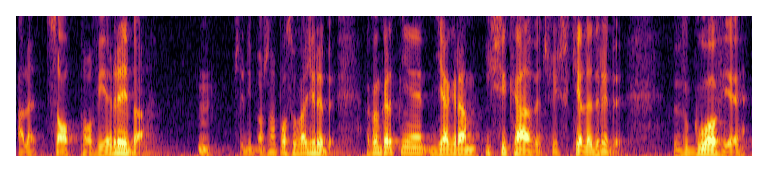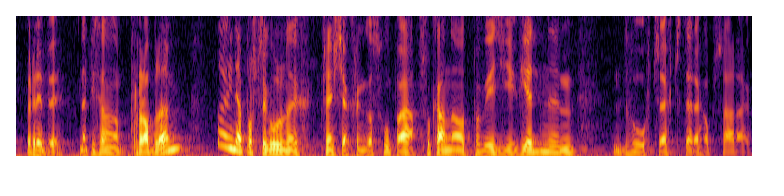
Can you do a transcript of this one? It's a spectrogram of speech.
ale co powie ryba? Hmm, czyli można posłuchać ryby. A konkretnie diagram Ishikawy, czyli szkielet ryby. W głowie ryby napisano problem, no i na poszczególnych częściach kręgosłupa szukano odpowiedzi w jednym, dwóch, trzech, czterech obszarach.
